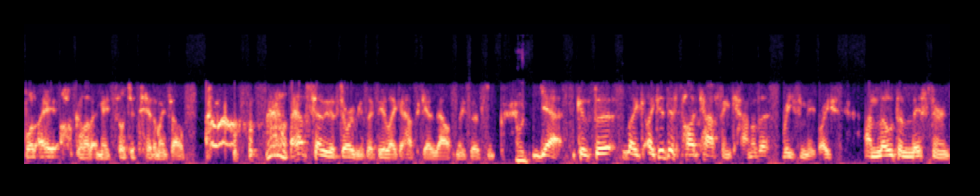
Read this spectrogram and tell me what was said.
But I oh god I made such a tit of myself. I have to tell you the story because I feel like I have to get it out of my system. Oh. Yeah, because the like I did this podcast in Canada recently, right? And loads of listeners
